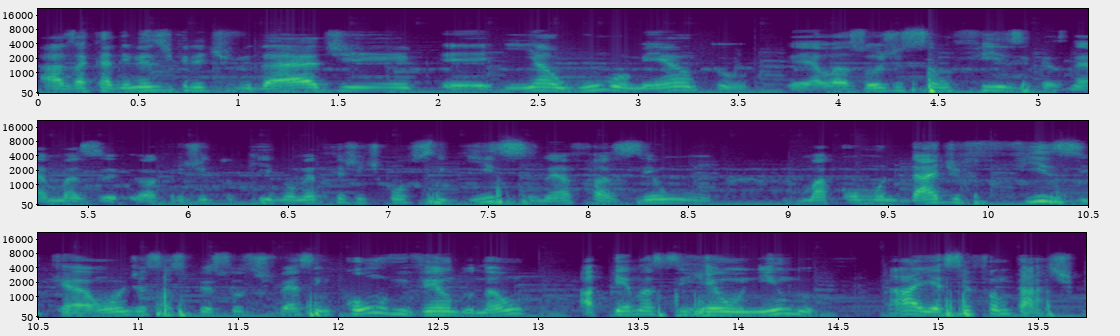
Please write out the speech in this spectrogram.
as academias de criatividade é, em algum momento elas hoje são físicas né mas eu acredito que no momento que a gente conseguisse né fazer um uma comunidade física onde essas pessoas estivessem convivendo, não apenas se reunindo, ah, ia ser fantástico.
